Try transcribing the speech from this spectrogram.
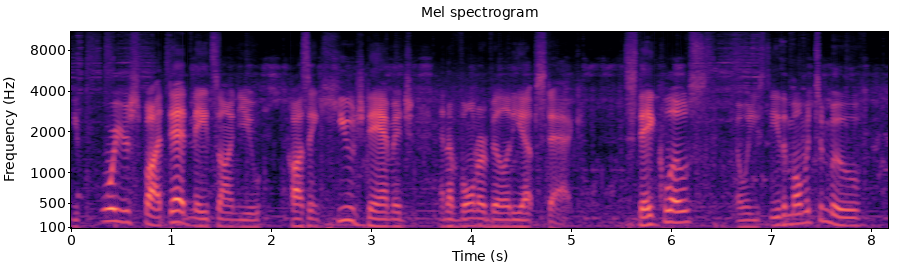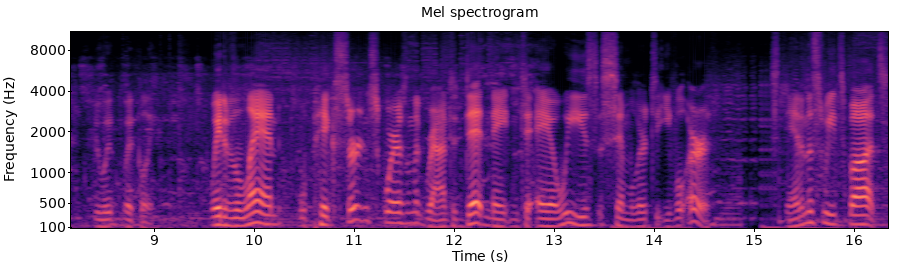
before your spot detonates on you, causing huge damage and a vulnerability upstack. Stay close and when you see the moment to move, do it quickly. Weight of the Land will pick certain squares on the ground to detonate into AoEs similar to Evil Earth. Stand in the sweet spots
